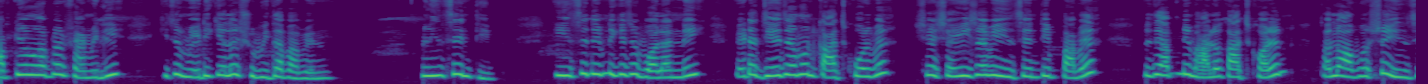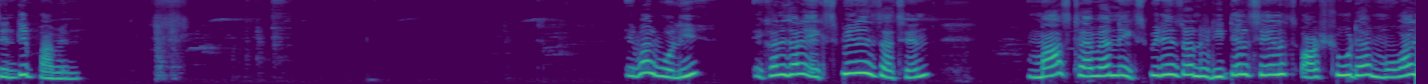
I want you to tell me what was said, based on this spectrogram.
আপনি এবং আপনার ফ্যামিলি কিছু মেডিকেলের সুবিধা পাবেন। ইনসেন্টিভ ইনসেন্টিভ নিয়ে কিছু বলার নেই। এটা যে যেমন কাজ করবে, সে সেই হিসাবে ইনসেন্টিভ পাবে। যদি আপনি ভালো কাজ করেন, তাহলে অবশ্যই ইনসেন্টিভ পাবেন। এবার বলি, এখানে যারা এক্সপিরিয়েন্স আছেন must have an experience on retail sales or should have mobile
